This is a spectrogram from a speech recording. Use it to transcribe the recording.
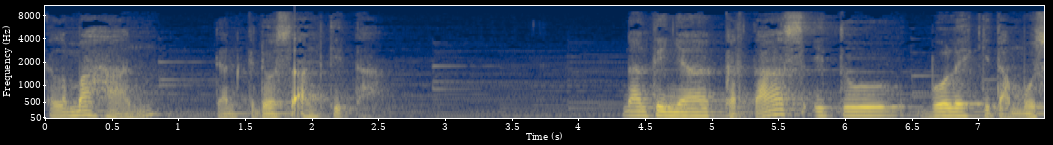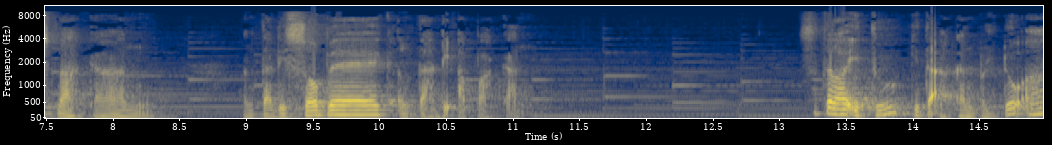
kelemahan dan kedosaan kita. Nantinya kertas itu boleh kita musnahkan, entah disobek, entah diapakan. Setelah itu kita akan berdoa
